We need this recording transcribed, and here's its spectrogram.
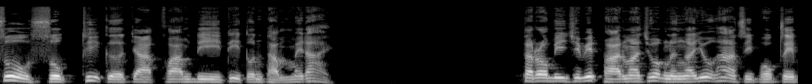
สู้สุขที่เกิดจากความดีที่ตนทำไม่ได้ ถ้าเรามีชีวิตผ่านมาช่วงหนึ่งอายุห้าสิบหกสิบ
